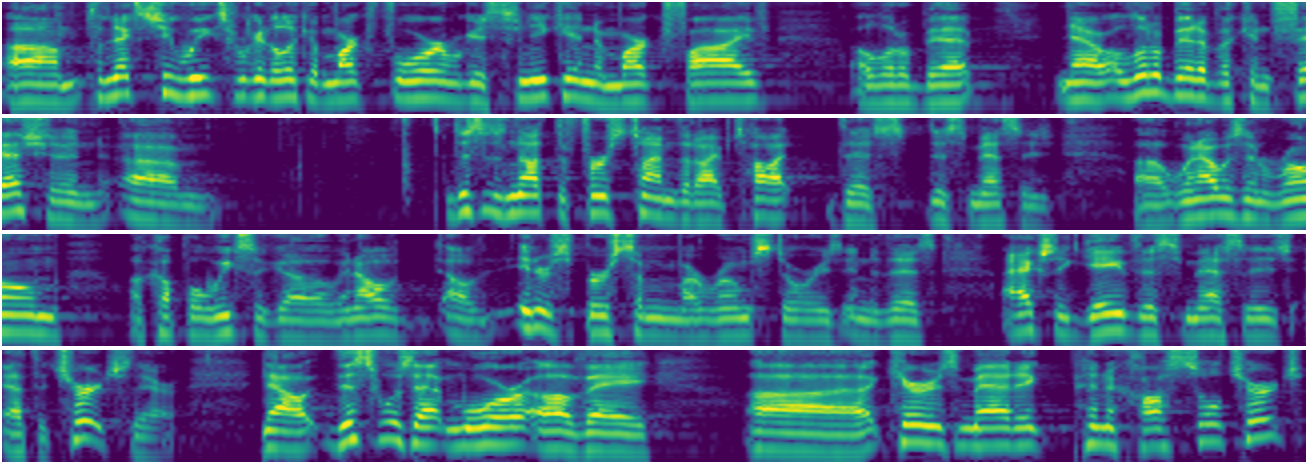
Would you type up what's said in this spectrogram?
Um, for the next two weeks, we're going to look at Mark 4 and we're going to sneak into Mark 5 a little bit. Now, a little bit of a confession. Um, this is not the first time that I've taught this, this message. Uh, when I was in Rome a couple weeks ago, and I'll, I'll intersperse some of my Rome stories into this. I actually gave this message at the church there. Now, this was at more of a uh, charismatic Pentecostal church,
